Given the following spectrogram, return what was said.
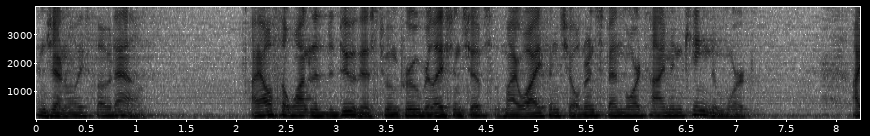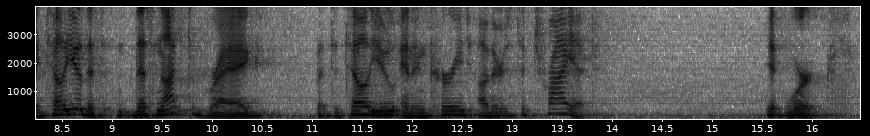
and generally slow down. I also wanted to do this to improve relationships with my wife and children, spend more time in kingdom work. I tell you this, this not to brag, but to tell you and encourage others to try it. It works.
